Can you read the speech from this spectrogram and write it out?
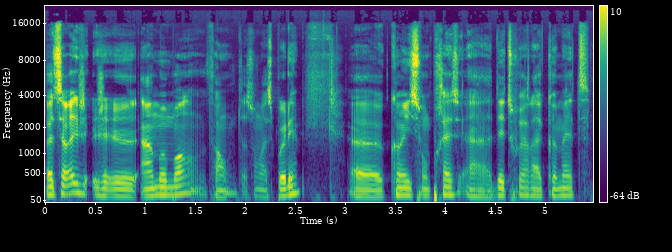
bah, c'est vrai que j'ai- j'ai- à un moment, enfin de toute façon on va spoiler, euh, quand ils sont prêts à détruire la comète,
